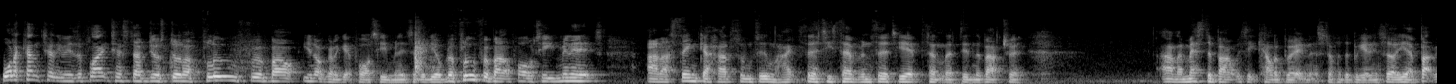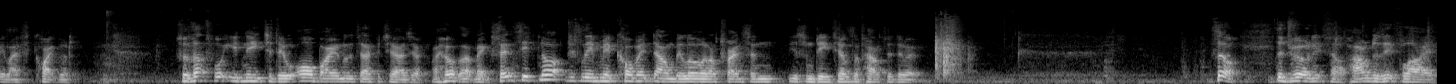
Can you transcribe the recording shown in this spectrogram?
what I can tell you is the flight test I've just done, I flew for about, you're not going to get 14 minutes of video, but I flew for about 14 minutes and I think I had something like 37, 38% left in the battery and I messed about with it calibrating and stuff at the beginning. So yeah battery life quite good. So that's what you'd need to do or buy another type of charger. I hope that makes sense. If not just leave me a comment down below and I'll try and send you some details of how to do it. So the drone itself how does it fly?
